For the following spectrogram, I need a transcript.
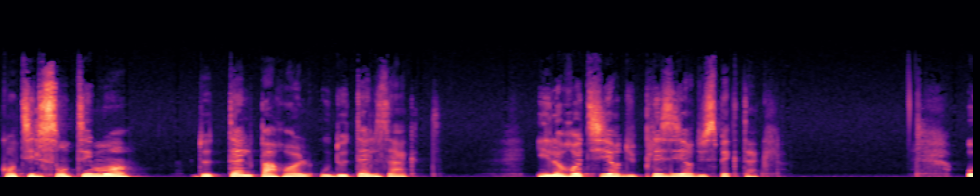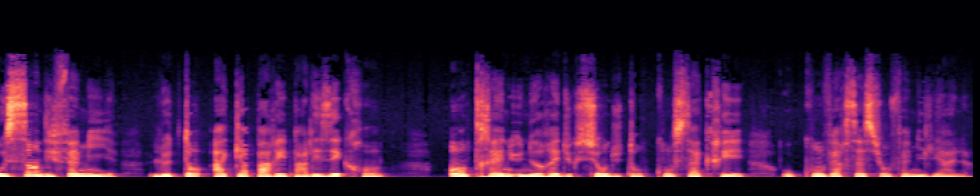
quand ils sont témoins de telles paroles ou de tels actes, ils retirent du plaisir du spectacle. Au sein des familles, le temps accaparé par les écrans entraîne une réduction du temps consacré aux conversations familiales.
